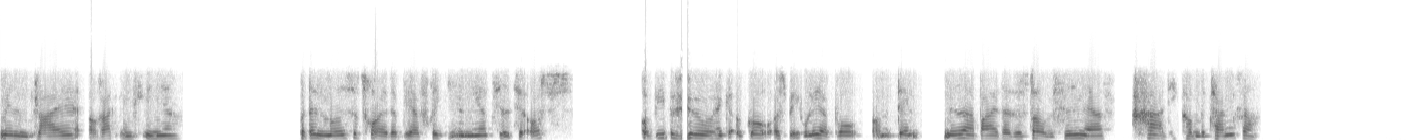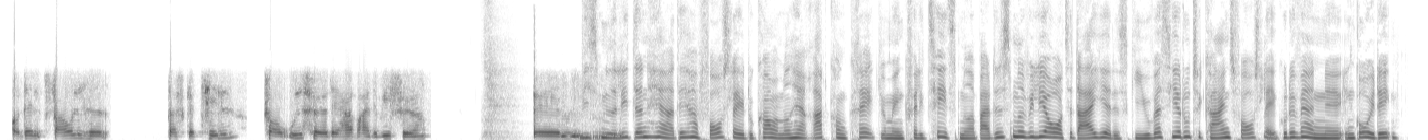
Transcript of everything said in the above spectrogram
mellem pleje og retningslinjer. På den måde, så tror jeg, der bliver frigivet mere tid til os. Og vi behøver ikke at gå og spekulere på, om den medarbejder, der står ved siden af os, har de kompetencer og den faglighed, der skal til for at udføre det arbejde, vi fører. Øhm, vi smider lige den her, det her forslag, du kommer med her, ret konkret jo med en kvalitetsmedarbejder. Det smider vi lige over til dig, Jette Skive. Hvad siger du til Karins forslag? Kunne det være en, øh, en god idé?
